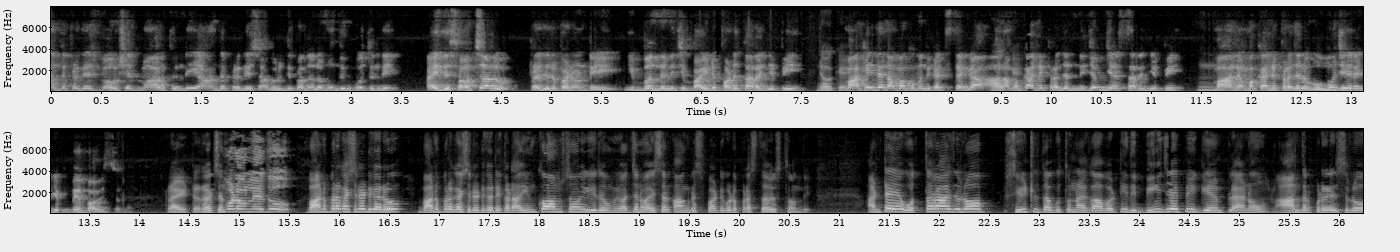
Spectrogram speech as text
ఆంధ్రప్రదేశ్ భవిష్యత్ మారుతుంది. ఆంధ్రప్రదేశ్ అభివృద్ధి పదంలో ముందుకు పోతుంది. ఐదు సంవత్సరాలు ప్రజలు పడినటువంటి ఇబ్బంది నుంచి బయట పడతారని చెప్పి ఓకే. మాకైతే నమ్మకం ఉంది ఖచ్చితంగా. ఆ. నమ్మకాన్ని ప్రజలు నిజం చేస్తారని చెప్పి. మా నమ్మకాన్ని ప్రజలు ఒమ్ము చేయరని చెప్పి మేము భావిస్తున్నాం. రైట్. రచన ఇవ్వడం లేదు. భానుప్రకాష్ రెడ్డి గారు భానుప్రకాష్ రెడ్డి గారు ఇక్కడ ఇంకో అంశం ఇది మీ మధ్యన వైఎస్ఆర్ కాంగ్రెస్ పార్టీ కూడా ప్రస్తావిస్తోంది. అంటే ఉత్తరాదిలో సీట్లు తగ్గుతున్నాయి కాబట్టి ఇది బీజేపీ గేమ్ ప్లాను. ఆంధ్రప్రదేశ్లో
